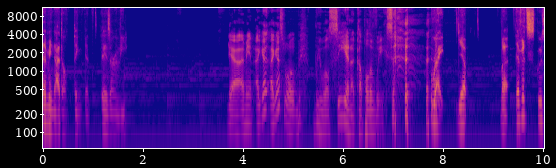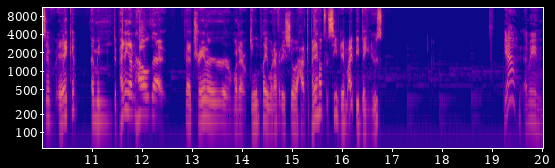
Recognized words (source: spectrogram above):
I mean, I don't think it is early. Yeah, I mean, I guess I guess we'll we will see in a couple of weeks. right. Yep. But if it's exclusive, it could. I mean, depending on how that that trailer or whatever gameplay, whatever they show, how depending on how it's received, it might be big news. Yeah, I mean,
